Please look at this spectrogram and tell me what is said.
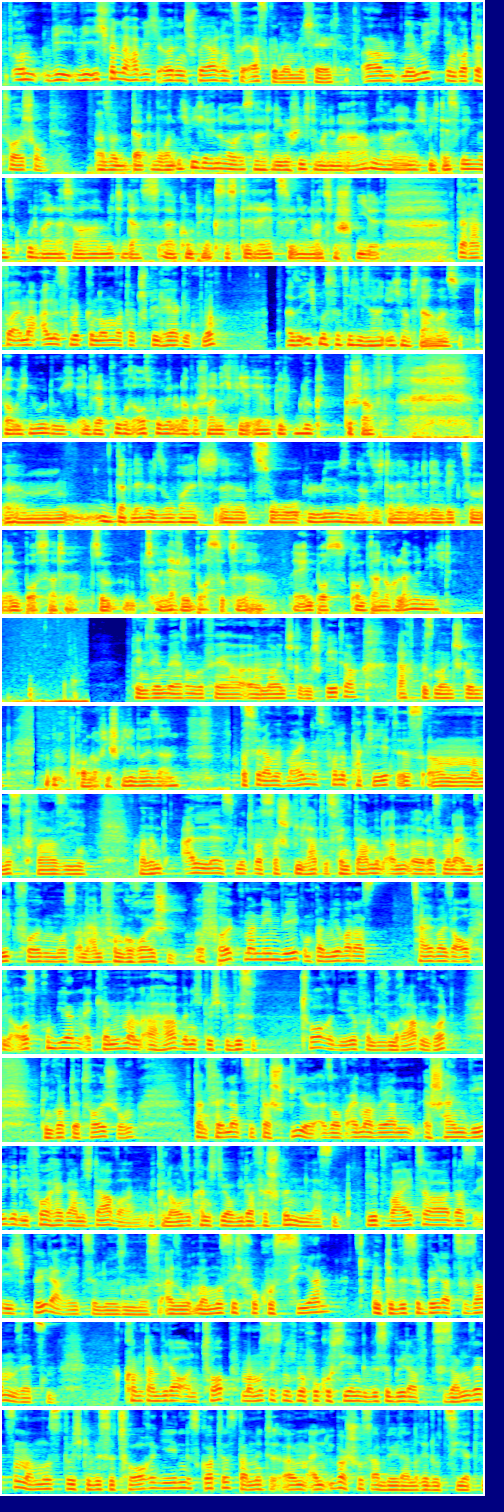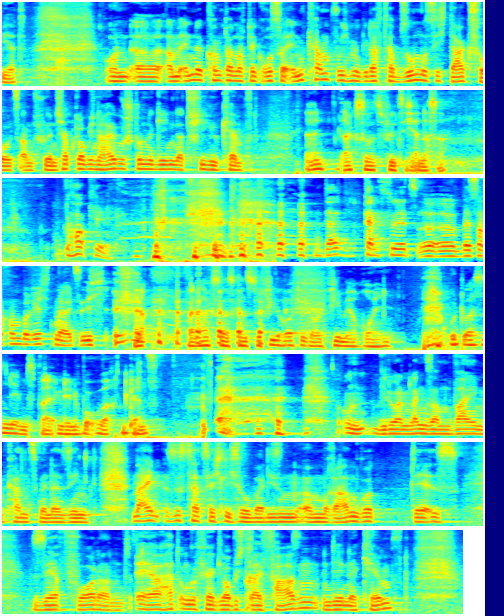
Und wie, wie ich finde, habe ich äh, den schweren zuerst genommen, Michael. Ähm, nämlich den Gott der Täuschung. Also, das, woran ich mich erinnere, ist halt die Geschichte bei dem Raben. Da erinnere ich mich deswegen ganz gut, weil das war mit das äh, komplexeste Rätsel im ganzen Spiel. Ja, da hast du einmal alles mitgenommen, was das Spiel hergibt, ne? Also ich muss tatsächlich sagen, ich habe es damals, glaube ich, nur durch entweder pures Ausprobieren oder wahrscheinlich viel eher durch Glück geschafft, ähm, das Level so weit äh, zu lösen, dass ich dann am Ende den Weg zum Endboss hatte, zum, zum Levelboss sozusagen. Der Endboss kommt dann noch lange nicht. Den sehen wir erst ungefähr äh, neun Stunden später, acht bis neun Stunden. Kommt auf die Spielweise an. Was wir damit meinen, das volle Paket ist, ähm, man muss quasi, man nimmt alles mit, was das Spiel hat. Es fängt damit an, äh, dass man einem Weg folgen muss anhand von Geräuschen. Äh, folgt man dem Weg, und bei mir war das teilweise auch viel ausprobieren, erkennt man, aha, wenn ich durch gewisse Tore gehe von diesem Rabengott, den Gott der Täuschung, dann verändert sich das Spiel. Also auf einmal werden, erscheinen Wege, die vorher gar nicht da waren. Und genauso kann ich die auch wieder verschwinden lassen. Geht weiter, dass ich Bilderrätsel lösen muss. Also man muss sich fokussieren und gewisse Bilder zusammensetzen. Kommt dann wieder on top. Man muss sich nicht nur fokussieren, gewisse Bilder zusammensetzen. Man muss durch gewisse Tore gehen des Gottes, damit ähm, ein Überschuss an Bildern reduziert wird. Und äh, am Ende kommt dann noch der große Endkampf, wo ich mir gedacht habe, so muss ich Dark Souls anführen. Ich habe, glaube ich, eine halbe Stunde gegen das Vieh gekämpft. Nein, Dark Souls fühlt sich anders an. Okay. da kannst du jetzt äh, besser von berichten als ich. Ja, bei Dark Souls kannst du viel häufiger und viel mehr rollen. Und du hast einen Lebensbalken, den du beobachten kannst. und wie du dann langsam weinen kannst, wenn er singt. Nein, es ist tatsächlich so, bei diesem ähm, Rahmengott, der ist sehr fordernd. Er hat ungefähr, glaube ich, drei Phasen, in denen er kämpft.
